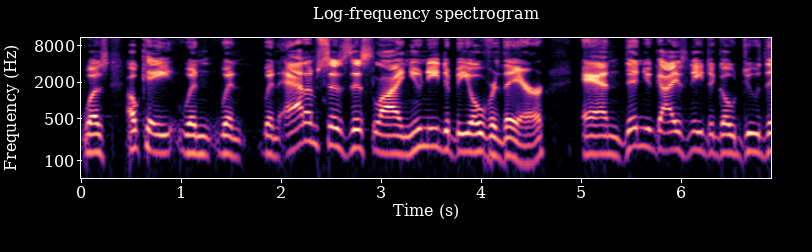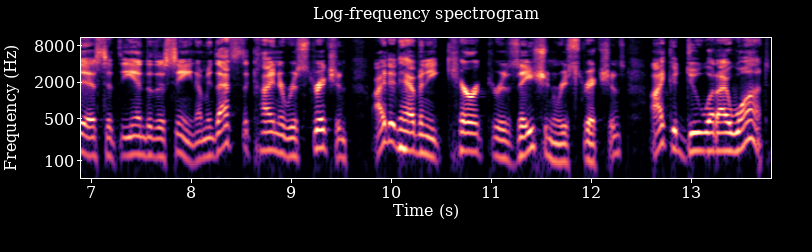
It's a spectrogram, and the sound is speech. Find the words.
was okay when when when Adam says this line, you need to be over there, and then you guys need to go do this at the end of the scene. I mean, that's the kind of restriction. I didn't have any characterization restrictions. I could do what I want,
